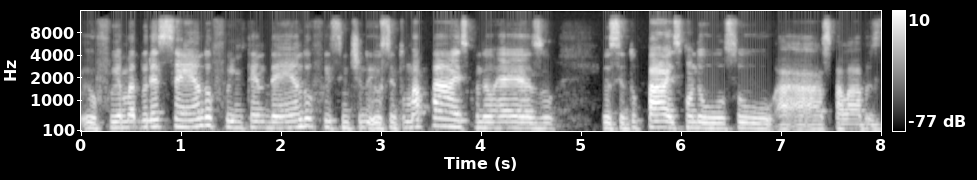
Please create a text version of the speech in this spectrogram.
Eu fui amadurecendo, fui entendendo, fui sentindo. Eu sinto uma paz quando eu rezo. Eu sinto paz quando eu ouço as palavras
